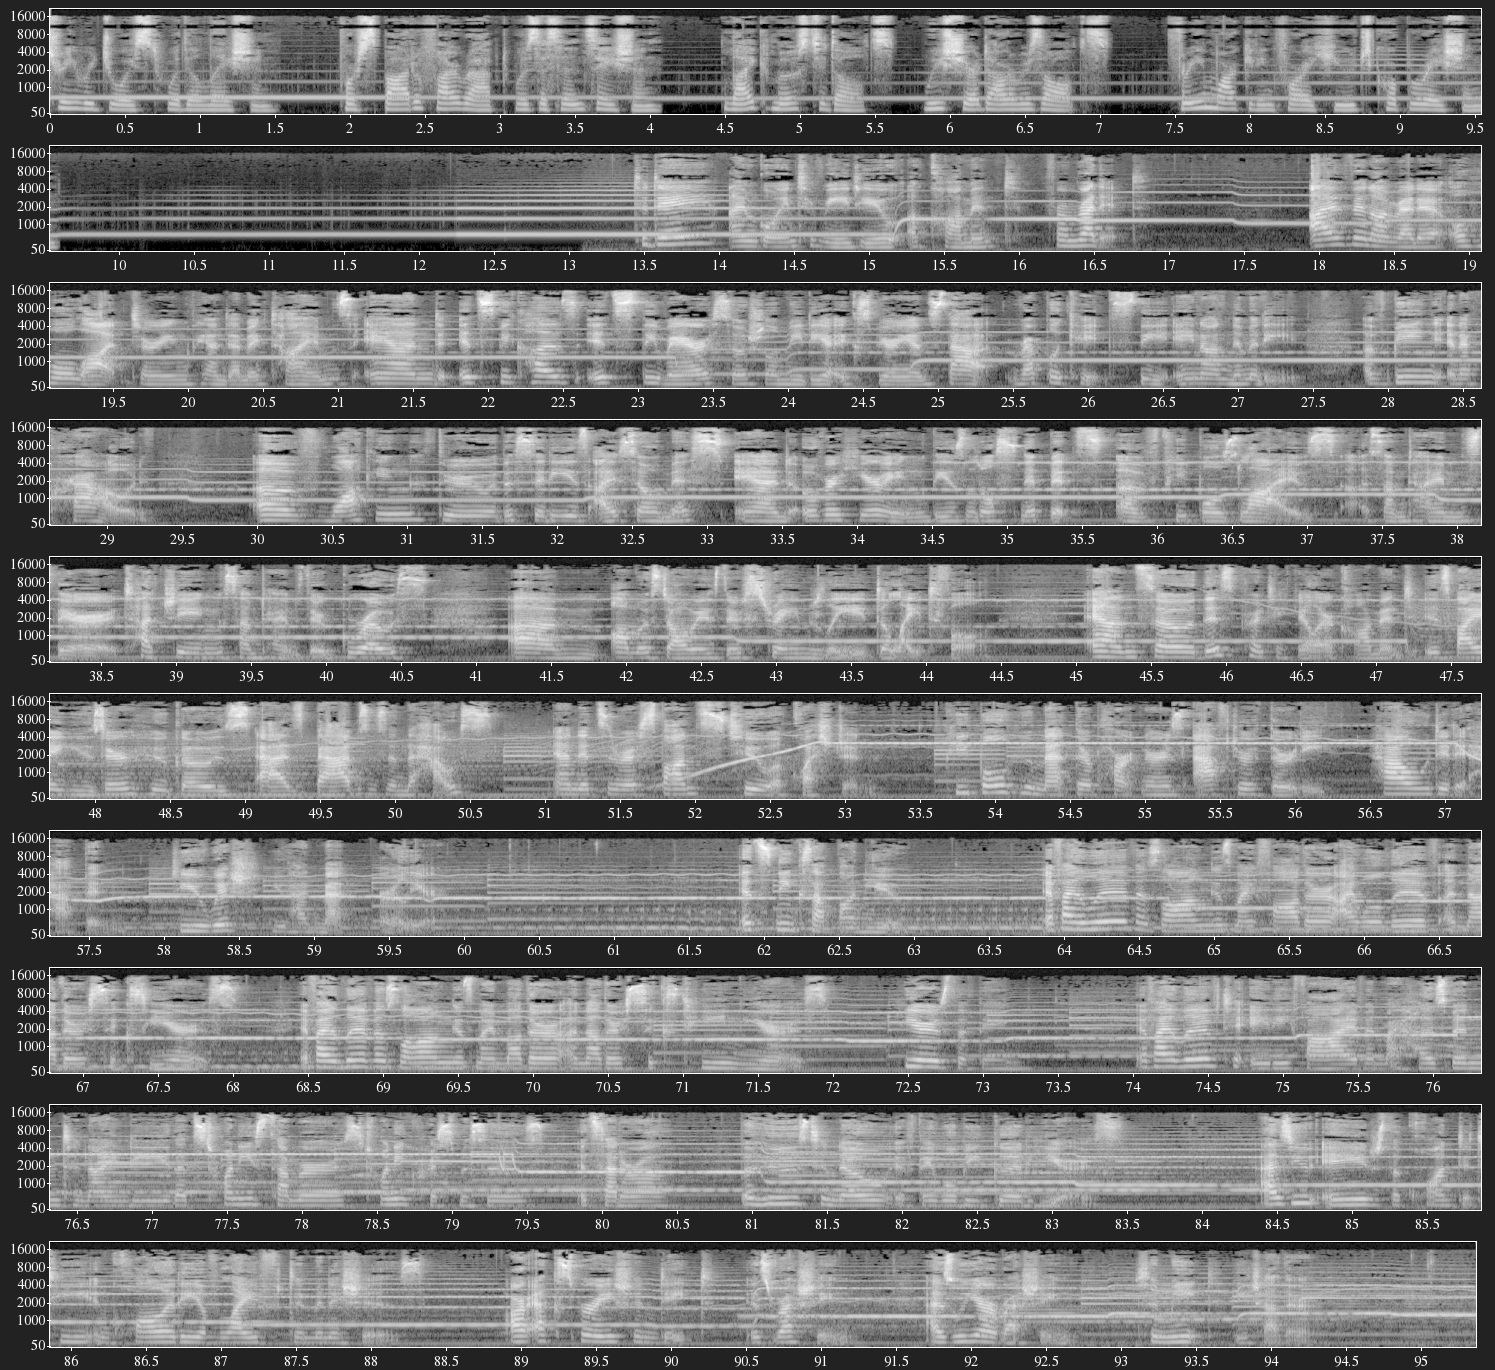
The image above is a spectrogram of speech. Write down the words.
Country rejoiced with elation. For Spotify Wrapped was a sensation. Like most adults, we shared our results. Free marketing for a huge corporation. Today, I'm going to read you a comment from Reddit. I've been on Reddit a whole lot during pandemic times, and it's because it's the rare social media experience that replicates the anonymity of being in a crowd, of walking through the cities I so miss and overhearing these little snippets of people's lives. Sometimes they're touching, sometimes they're gross, um, almost always they're strangely delightful. And so this particular comment is by a user who goes as Babs is in the house, and it's in response to a question. People who met their partners after 30, how did it happen? Do you wish you had met earlier? It sneaks up on you. If I live as long as my father, I will live another six years. If I live as long as my mother, another 16 years. Here's the thing. If I live to 85 and my husband to 90, that's 20 summers, 20 Christmases, etc. But who's to know if they will be good years? As you age, the quantity and quality of life diminishes. Our expiration date is rushing, as we are rushing, to meet each other.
